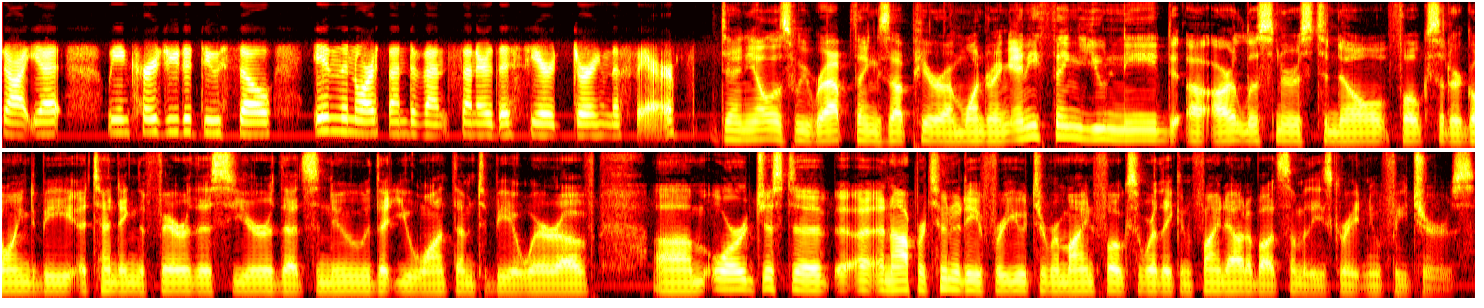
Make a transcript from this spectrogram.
shot yet, we encourage you to do so in the North End Event Center this year during the fair. Danielle, as we wrap things up here, I'm wondering anything you need uh, our listeners to know, folks that are going to be attending the fair this year that's new that you want them to be aware of, um, or just a, a, an opportunity for you to remind folks where they can find out about some of these great new features?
